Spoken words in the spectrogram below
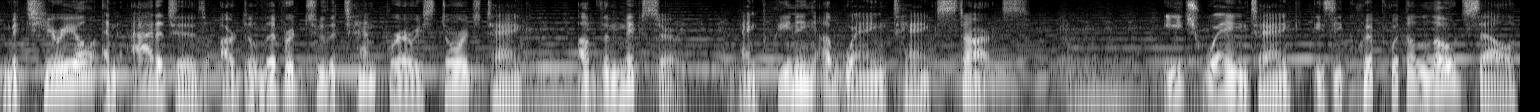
material and additives are delivered to the temporary storage tank of the mixer and cleaning of weighing tank starts. Each weighing tank is equipped with a load cell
